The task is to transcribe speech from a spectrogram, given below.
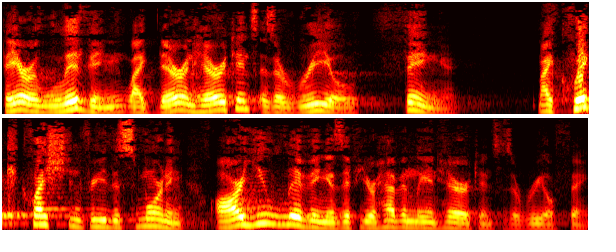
They are living like their inheritance is a real thing. My quick question for you this morning are you living as if your heavenly inheritance is a real thing?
